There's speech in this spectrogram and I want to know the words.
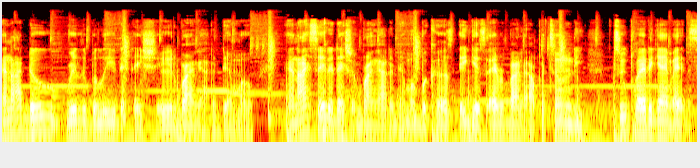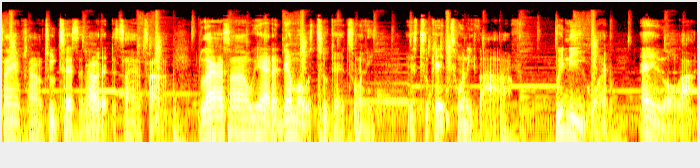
And I do really believe that they should bring out a demo. And I say that they should bring out a demo because it gives everybody the opportunity to play the game at the same time, to test it out at the same time. Last time we had a demo was 2K20. It's 2K25. We need one. I ain't gonna lie.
